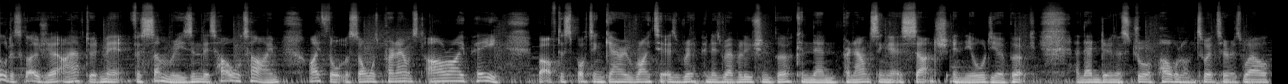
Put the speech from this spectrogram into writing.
full disclosure, I have to admit, for some reason, this whole time, I thought the song was pronounced RIP, but after spotting Gary write it as RIP in his Revolution book and then pronouncing it as such in the audiobook, and then doing a straw poll on Twitter as well,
